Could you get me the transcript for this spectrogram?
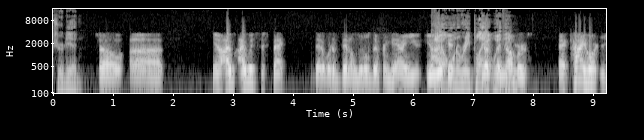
Sure did. So, uh, you know, I, I would suspect that it would have been a little different game. I mean, you, you I look don't at want to replay just it with the him. numbers. Uh, Kai Horton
